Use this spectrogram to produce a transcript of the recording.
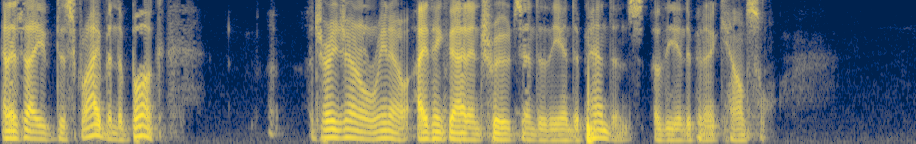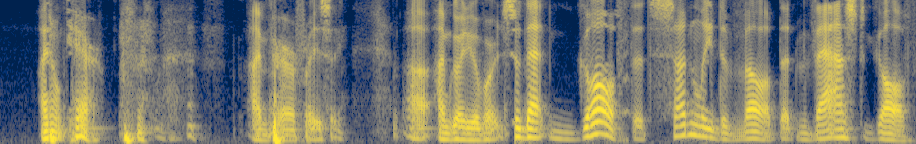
And as I describe in the book, Attorney General Reno, I think that intrudes into the independence of the independent counsel. I don't care. I'm paraphrasing. Uh, I'm going to avoid. So that gulf that suddenly developed, that vast gulf,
